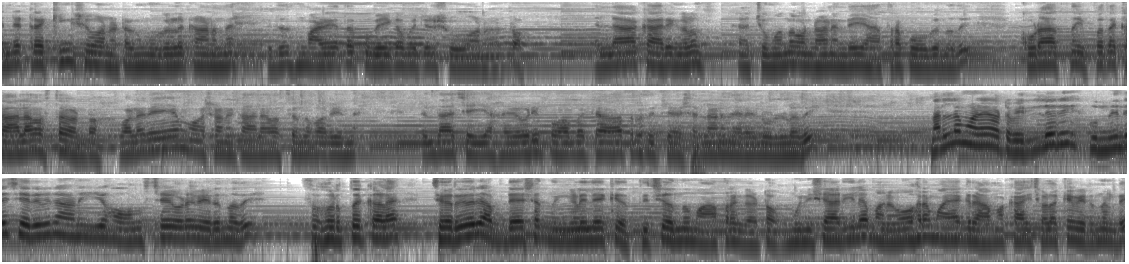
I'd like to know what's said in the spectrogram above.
എന്റെ ട്രെക്കിംഗ് ഷൂ ആണ് കേട്ടോ മുകളിൽ കാണുന്നത് ഇത് മഴയത്തൊക്കെ ഉപയോഗിക്കാൻ പറ്റിയൊരു ഷൂ ആണ് കേട്ടോ. എല്ലാ കാര്യങ്ങളും ചുമന്നുകൊണ്ടാണ് എന്റെ യാത്ര പോകുന്നത്. കൂടാതെ ഇപ്പോഴത്തെ കാലാവസ്ഥ കണ്ടോ? വളരെ മോശമാണ് കാലാവസ്ഥ എന്ന് പറയുന്നത് എന്താ ചെയ്യുക? എവിടെയും പോകാൻ പറ്റാത്തൊരു സിറ്റുവേഷനിലാണ് നിലവിലുള്ളത്. നല്ല മഴയാട്ടോ. വലിയൊരു കുന്നിന്റെ ചെരുവിലാണ് ഈ ഹോം സ്റ്റേ ഇവിടെ വരുന്നത്. സുഹൃത്തുക്കളെ ചെറിയൊരു അപ്ഡേഷൻ നിങ്ങളിലേക്ക് എത്തിച്ചു എന്ന് മാത്രം കേട്ടോ. മുനിശാരിയിലെ മനോഹരമായ ഗ്രാമക്കാഴ്ചകളൊക്കെ വരുന്നുണ്ട്.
